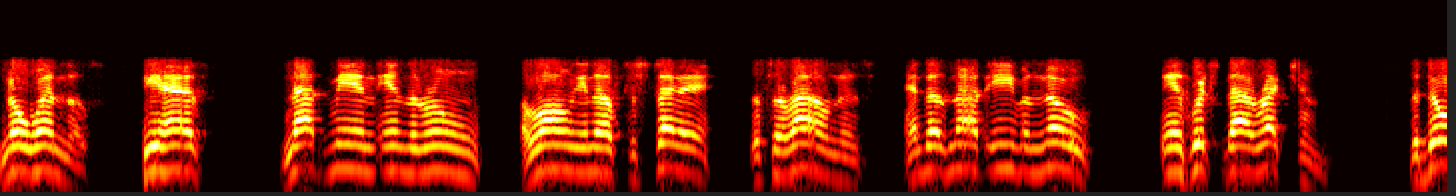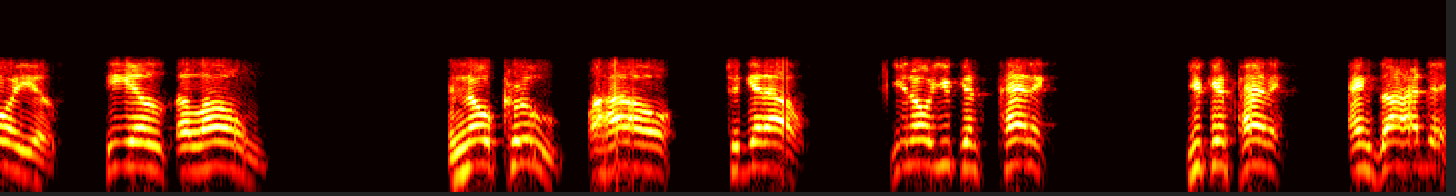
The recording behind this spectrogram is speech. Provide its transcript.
no windows. He has not been in the room long enough to study the surroundings and does not even know in which direction the door is. He is alone and no clue on how to get out. You know, you can panic. You can panic. Anxiety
